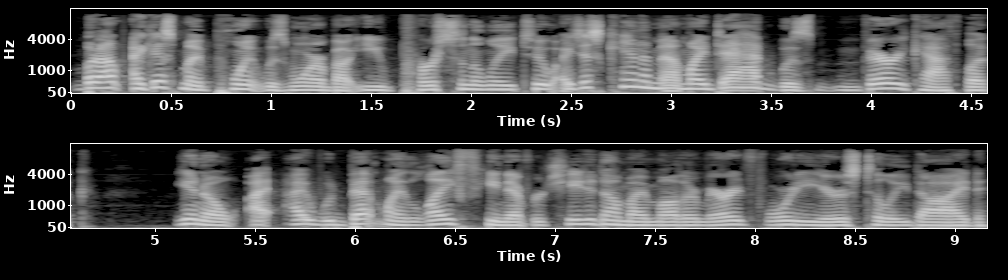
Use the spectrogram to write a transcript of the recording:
but I, I guess my point was more about you personally too i just can't imagine my dad was very catholic you know i, I would bet my life he never cheated on my mother married 40 years till he died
